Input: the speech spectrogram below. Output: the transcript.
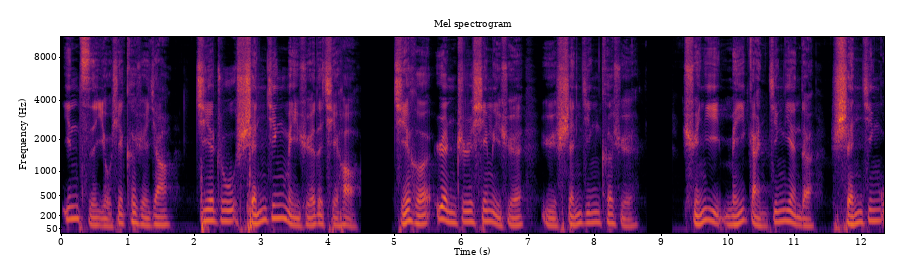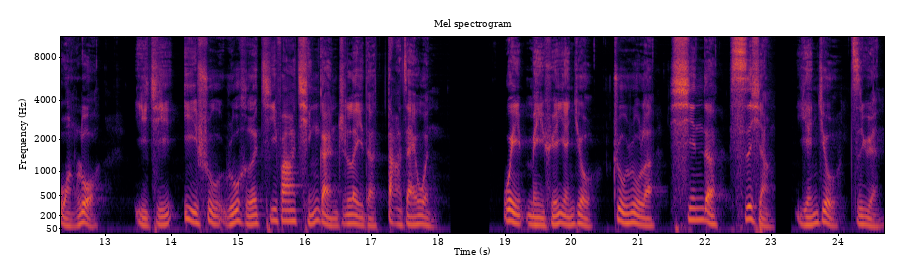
因此，有些科学家借诸神经美学的旗号，结合认知心理学与神经科学，寻绎美感经验的神经网络，以及艺术如何激发情感之类的大哉问，为美学研究注入了。新的思想研究资源。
